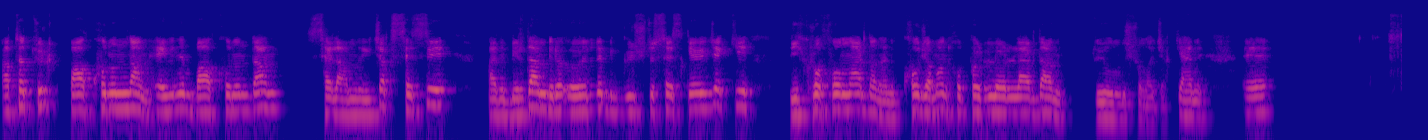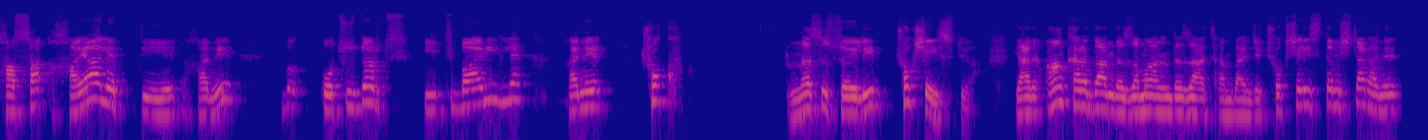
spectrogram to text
Atatürk balkonundan, evinin balkonundan selamlayacak. Sesi hani birdenbire öyle bir güçlü ses gelecek ki mikrofonlardan hani kocaman hoparlörlerden duyulmuş olacak. Yani e, tasa, hayal ettiği hani bu 34 itibariyle hani çok nasıl söyleyeyim çok şey istiyor. Yani Ankara'dan da zamanında zaten bence çok şey istemişler. Hani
